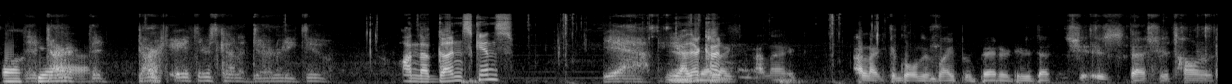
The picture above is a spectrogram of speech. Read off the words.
Fuck The yeah. dark, the dark aether's kind of dirty too. On the gun skins? Yeah. Yeah, they're kind- of... like, I like I like the Golden Viper better, dude. That shit is that shit's hard.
